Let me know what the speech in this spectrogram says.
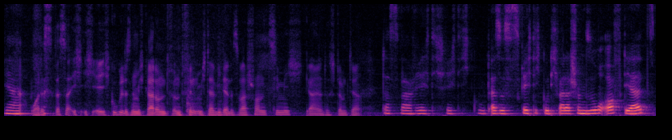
Ja. Boah, das, das, ich, ich, ich google das nämlich gerade und, und finde mich da wieder. Das war schon ziemlich geil, das stimmt, ja. Das war richtig, richtig gut. Also es ist richtig gut. Ich war da schon so oft jetzt.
